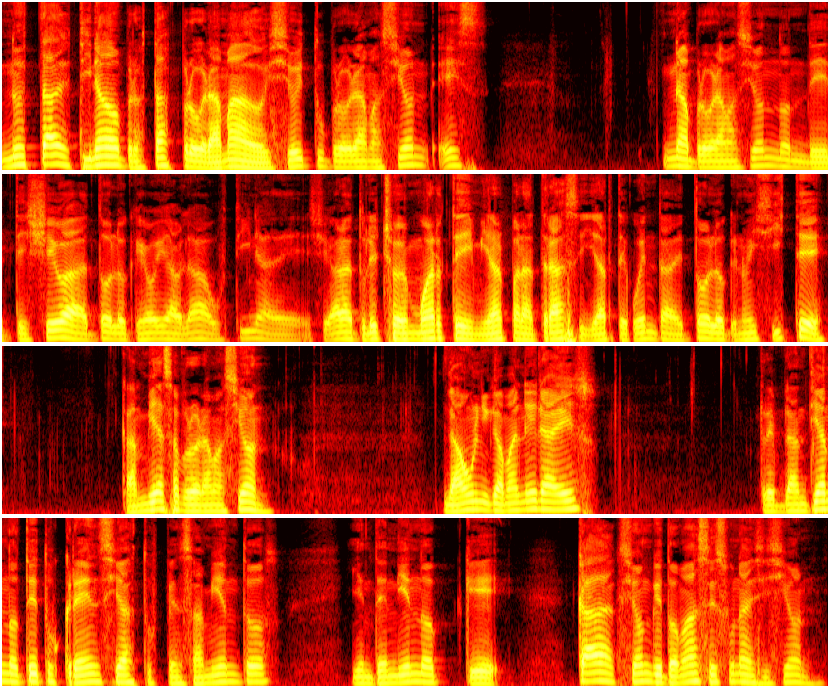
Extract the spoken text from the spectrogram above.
no estás destinado, pero estás programado. Y si hoy tu programación es una programación donde te lleva a todo lo que hoy hablaba Agustina, de llegar a tu lecho de muerte y mirar para atrás y darte cuenta de todo lo que no hiciste, cambia esa programación. La única manera es replanteándote tus creencias, tus pensamientos y entendiendo que cada acción que tomas es una decisión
